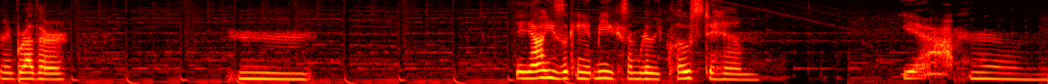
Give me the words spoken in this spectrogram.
my brother. Hmm. And now he's looking at me because I'm really close to him. Yeah. Hmm.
